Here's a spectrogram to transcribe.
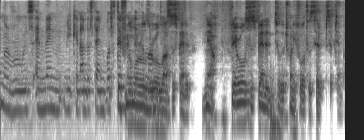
Normal rules, and then we can understand what's different. Normal at the rules are all suspended. Now, they're all suspended until the 24th of Sep- September.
